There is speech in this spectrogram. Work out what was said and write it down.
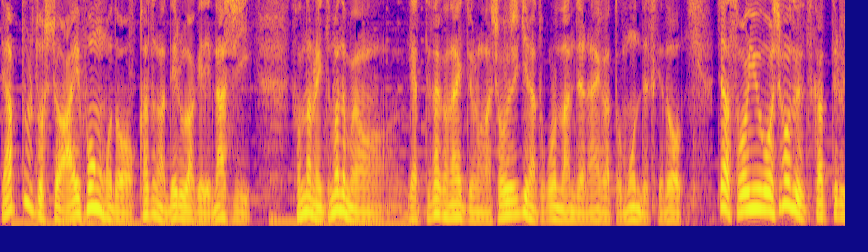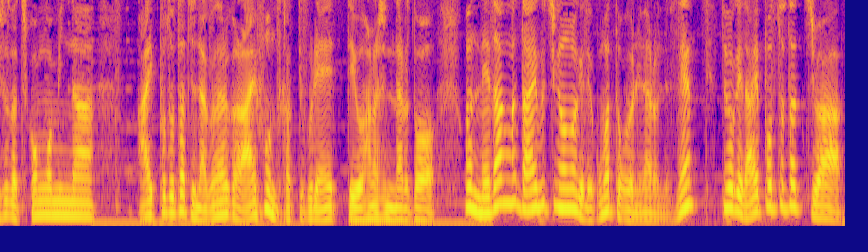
で、Apple としては iPhone ほど数が出るわけでなし、そんなのいつまでもやってたくないというのが正直なところなんじゃないかと思うんですけど、じゃあそういうお仕事で使ってる人たち今後みんな iPod Touch なくなるから iPhone 使ってくれっていう話になると、まあ、値段がだいぶ違うわけで困ったことになるんですね。というわけで iPod Touch は、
